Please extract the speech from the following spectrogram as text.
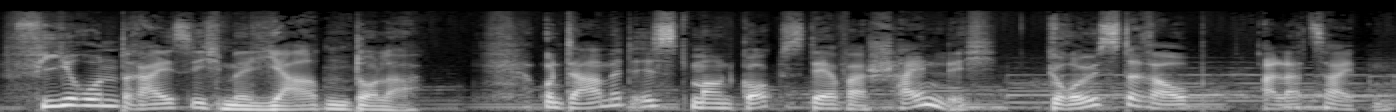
34 Milliarden Dollar. Und damit ist Mt. Gox der wahrscheinlich größte Raub aller Zeiten.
